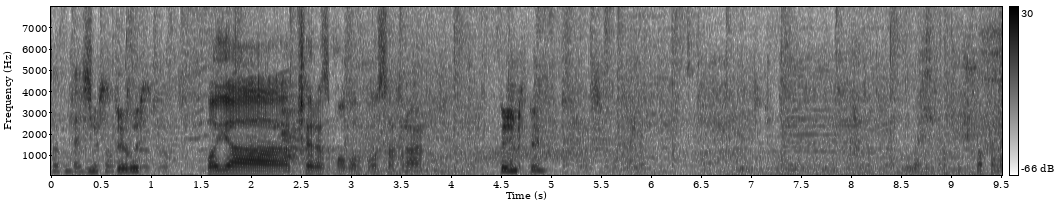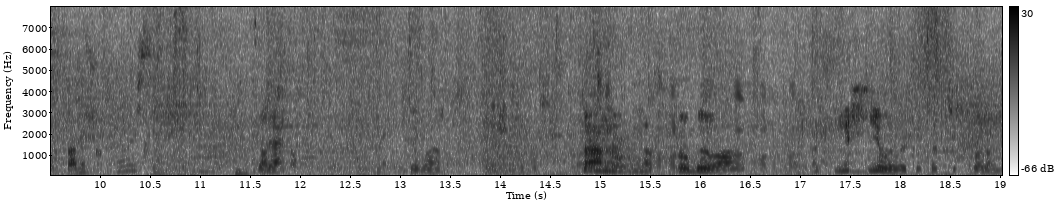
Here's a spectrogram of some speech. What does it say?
тут десь. Змістились. Бо я через моба в боса граю. Стоїм, стоїм. Блядь. Товар. Та ну, нас побивало. Не хілили тут в цю сторону.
